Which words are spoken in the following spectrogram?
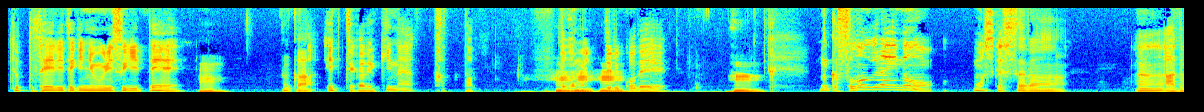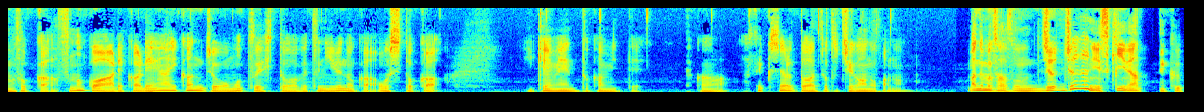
ちょっと生理的に無理すぎて、うん。なんか、エッチができなかった、とかも言ってる子で、うん。なんかそのぐらいの、もしかしたら、うん、あ、でもそっか。その子はあれか、恋愛感情を持つ人は別にいるのか、推しとか、イケメンとか見て。だから、セクシャルとはちょっと違うのかな。まあでもさ、その、徐々に好きになっていくっ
